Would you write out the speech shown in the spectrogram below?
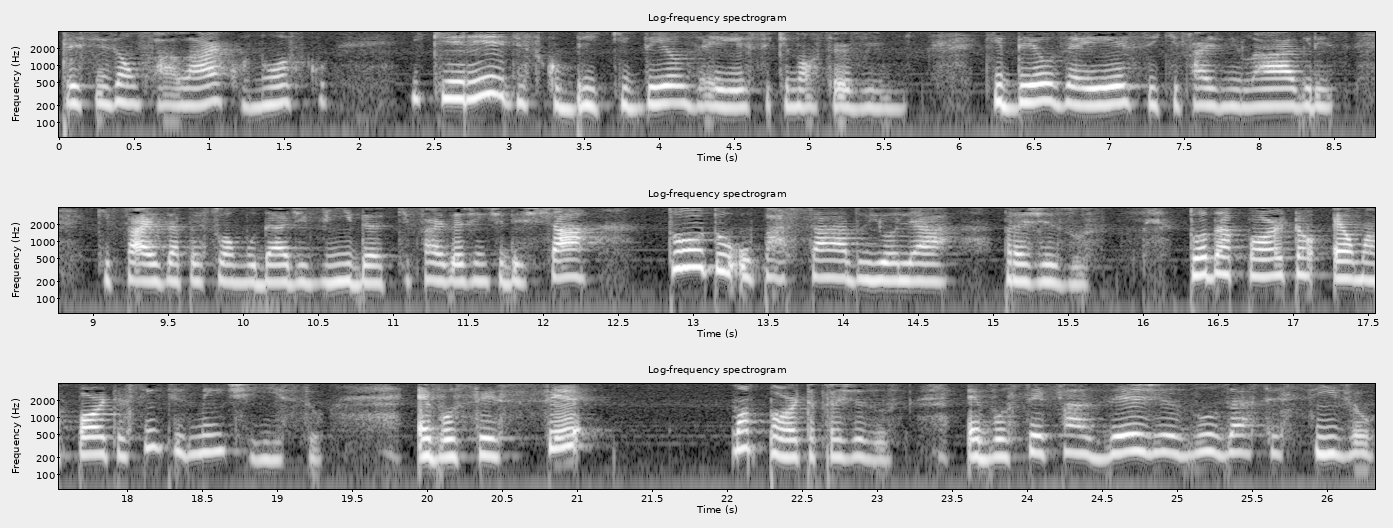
precisam falar conosco e querer descobrir que Deus é esse que nós servimos, que Deus é esse que faz milagres, que faz a pessoa mudar de vida, que faz a gente deixar todo o passado e olhar para Jesus. Toda porta é uma porta, simplesmente isso. É você ser uma porta para Jesus. É você fazer Jesus acessível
